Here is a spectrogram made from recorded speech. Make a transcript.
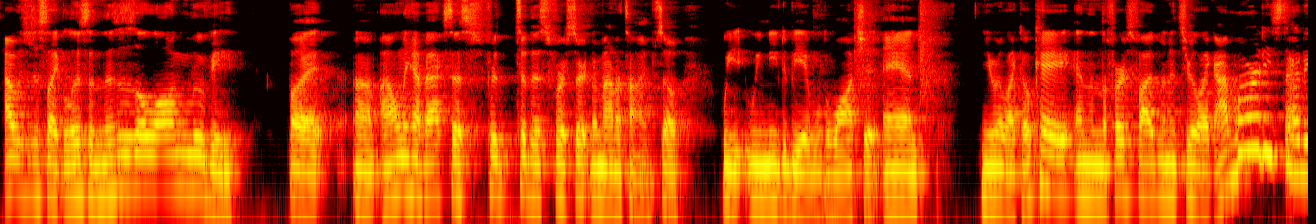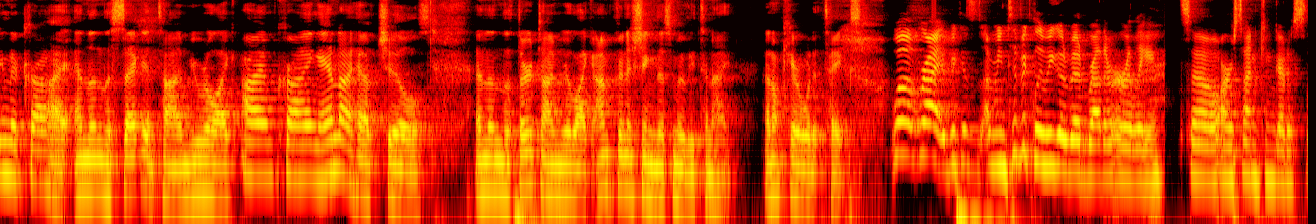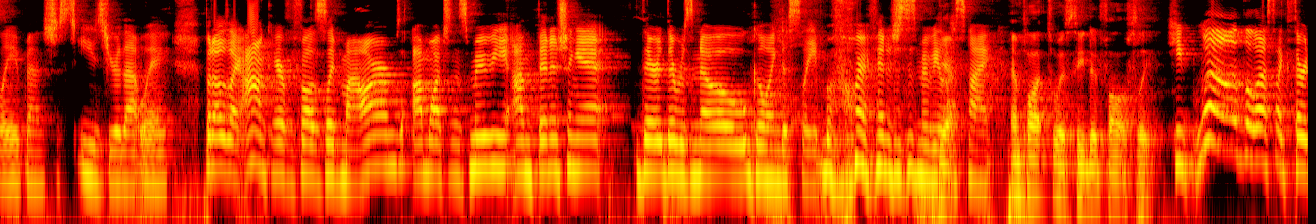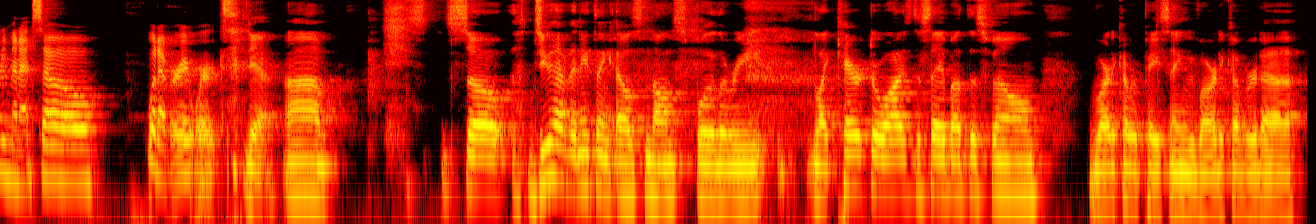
I was just like, listen, this is a long movie, but um, I only have access for, to this for a certain amount of time. So we, we need to be able to watch it. And you were like, okay. And then the first five minutes, you're like, I'm already starting to cry. And then the second time, you were like, I'm crying and I have chills. And then the third time, you're like, I'm finishing this movie tonight. I don't care what it takes. Well, right, because I mean, typically we go to bed rather early, so our son can go to sleep, and it's just easier that way. But I was like, I don't care if he falls asleep in my arms. I'm watching this movie. I'm finishing it. There, there was no going to sleep before I finished this movie last night. And plot twist, he did fall asleep. He, well, the last like 30 minutes, so whatever, it works. Yeah. Um. So, do you have anything else non-spoilery, like character-wise, to say about this film? We've already covered pacing. We've already covered. Uh,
